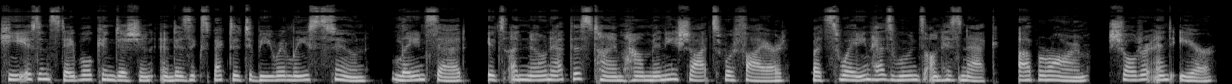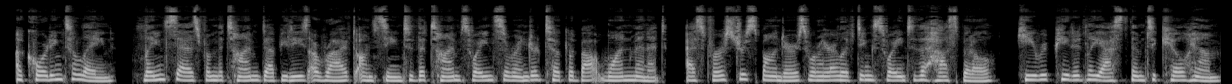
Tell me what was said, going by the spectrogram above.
He is in stable condition and is expected to be released soon, Lane said. It's unknown at this time how many shots were fired, but Swain has wounds on his neck, upper arm, shoulder, and ear, according to Lane. Lane says from the time deputies arrived on scene to the time Swain surrendered took about one minute. As first responders were airlifting Swain to the hospital, he repeatedly asked them to kill him.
